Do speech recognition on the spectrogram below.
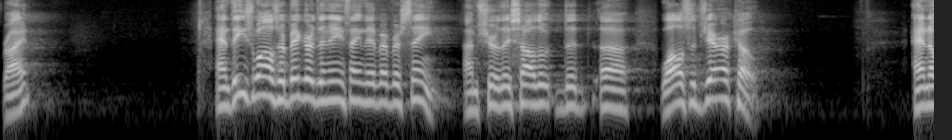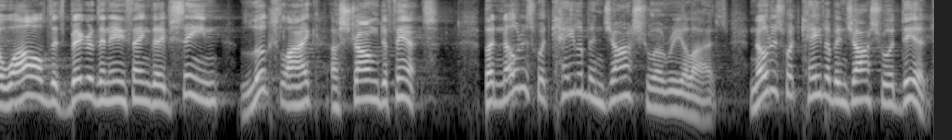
Right? And these walls are bigger than anything they've ever seen. I'm sure they saw the, the uh, walls of Jericho. And a wall that's bigger than anything they've seen looks like a strong defense. But notice what Caleb and Joshua realized. Notice what Caleb and Joshua did.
